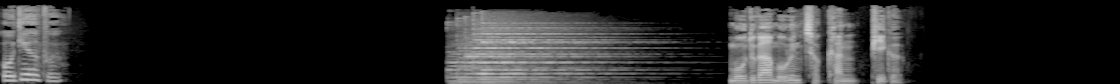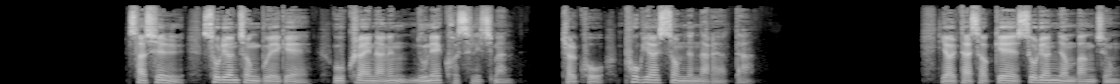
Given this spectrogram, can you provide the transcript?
오디오북 모두가 모른 척한 비극. 사실 소련 정부에게 우크라이나는 눈에 거슬리지만 결코 포기할 수 없는 나라였다. 15개 소련 연방 중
